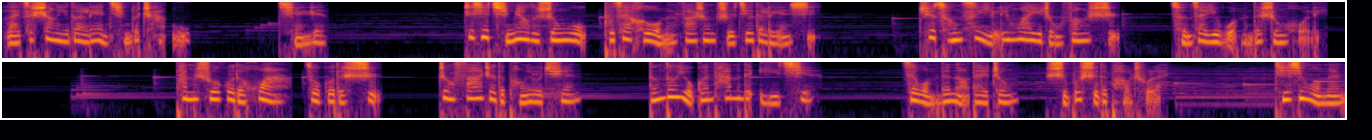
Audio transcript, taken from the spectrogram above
来自上一段恋情的产物——前任。这些奇妙的生物不再和我们发生直接的联系，却从此以另外一种方式存在于我们的生活里。他们说过的话、做过的事、正发着的朋友圈，等等有关他们的一切，在我们的脑袋中时不时的跑出来，提醒我们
